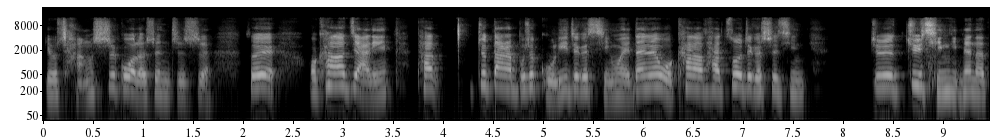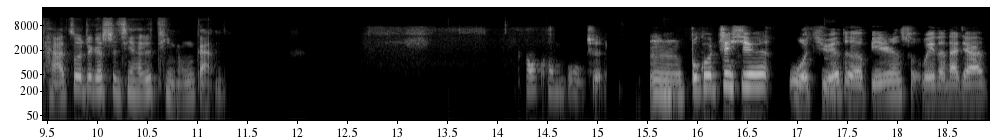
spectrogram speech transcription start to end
有尝试过了，甚至是，所以我看到贾玲她。就当然不是鼓励这个行为，但是我看到他做这个事情，就是剧情里面的他做这个事情还是挺勇敢的，好恐怖。是，嗯，不过这些我觉得别人所谓的大家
